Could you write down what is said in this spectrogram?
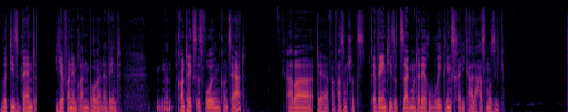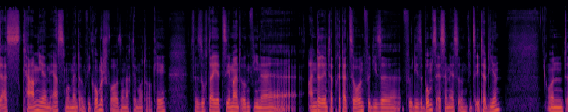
wird diese Band hier von den Brandenburgern erwähnt. Kontext ist wohl ein Konzert, aber der Verfassungsschutz erwähnt die sozusagen unter der Rubrik linksradikale Hassmusik. Das kam mir im ersten Moment irgendwie komisch vor, so nach dem Motto, okay, versucht da jetzt jemand irgendwie eine andere Interpretation für diese, für diese Bums-SMS irgendwie zu etablieren und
